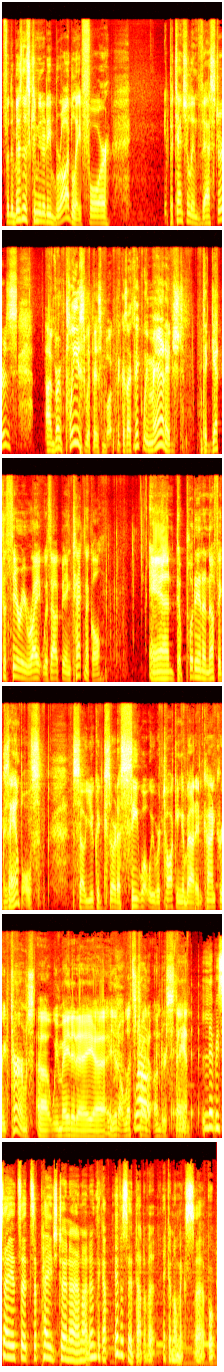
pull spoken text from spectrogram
for the business community broadly for potential investors. I'm very pleased with this book because I think we managed to get the theory right without being technical and to put in enough examples so you could sort of see what we were talking about in concrete terms. Uh, we made it a, uh, you know, let's well, try to understand. Uh, let me say it's, it's a page turner, and I don't think I've ever said that of an economics uh, book.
